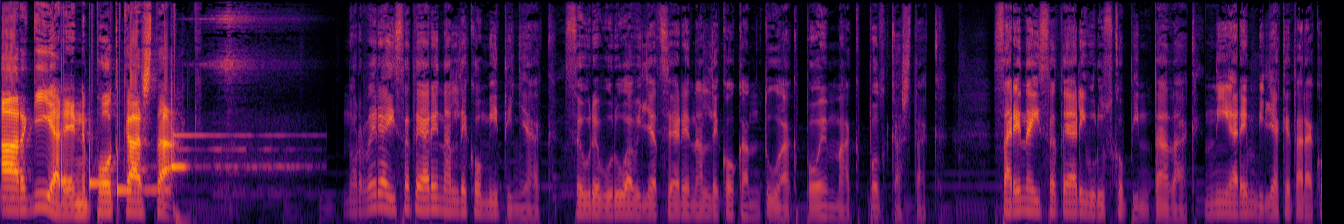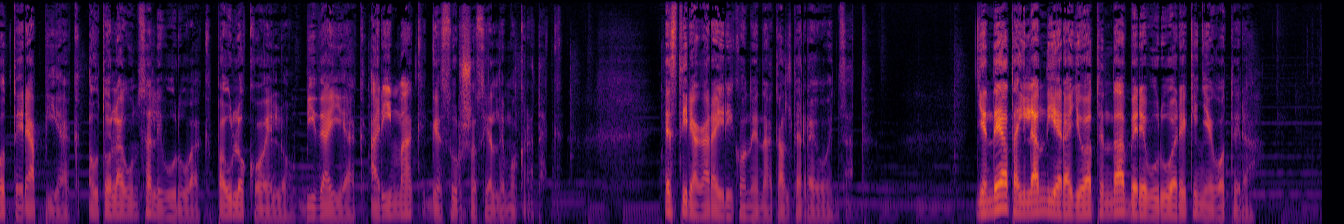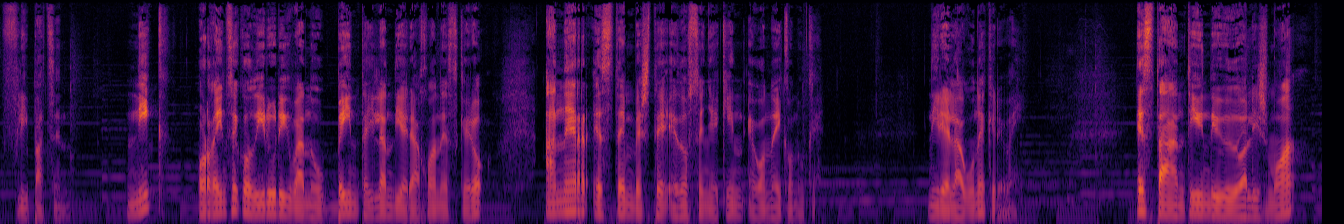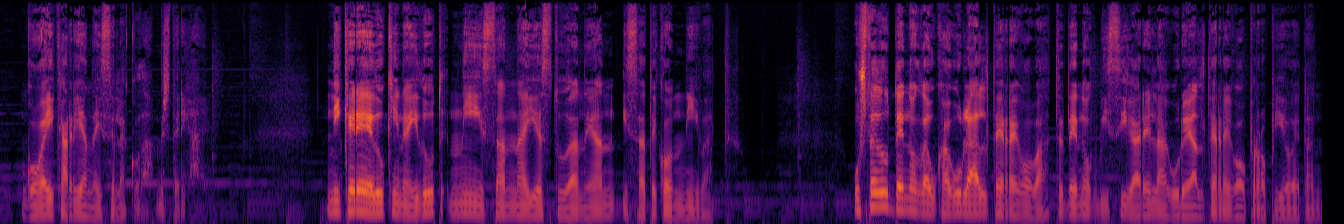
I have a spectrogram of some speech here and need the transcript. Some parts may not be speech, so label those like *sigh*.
argiaren podcastak. Norbera izatearen aldeko mitinak, zeure burua bilatzearen aldeko kantuak, poemak, podcastak. Zarena izateari buruzko pintadak, niaren bilaketarako terapiak, autolaguntza liburuak, Paulo Coelho, bidaiak, arimak, gezur sozialdemokratak. Ez dira gara irikonenak alterregoentzat. Jendea Tailandiara joaten da bere buruarekin egotera. Flipatzen. Nik, ordaintzeko dirurik banu behin Tailandiara joan ezkero, aner ez den beste edozeinekin egon nahiko nuke. Nire lagunek ere bai. Ez da antiindividualismoa, gogaikarria naizelako da, besterik gabe. Nik ere eduki nahi dut ni izan nahi ez dudanean izateko ni bat. Uste dut denok daukagula alterrego bat, denok bizi garela gure alterrego propioetan.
